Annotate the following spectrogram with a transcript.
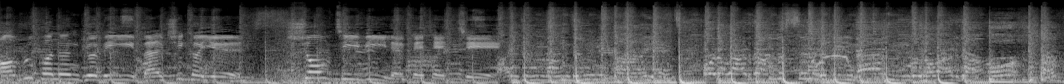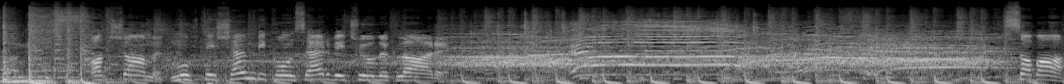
Avrupa'nın göbeği Belçika'yı Show TV ile fethetti. Aydınlandım nihayet Oralarda nasıl bilmem mis Akşam muhteşem bir konser ve çığlıklar. Sabah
